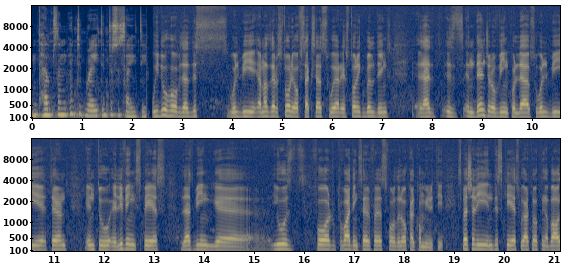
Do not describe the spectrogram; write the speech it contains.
and helps them integrate into society. We do hope that this will be another story of success where historic buildings that is in danger of being collapsed will be turned into a living space that being uh, used for providing service for the local community. Especially in this case, we are talking about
